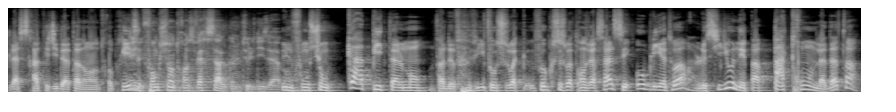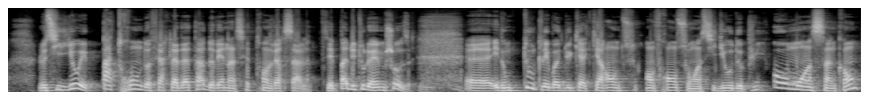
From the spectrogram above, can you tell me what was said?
de la stratégie data dans l'entreprise. Une fonction transversale, comme tu le disais. Une fonction capitalement, enfin, de, il faut que ce soit, faut que ce soit transversal, c'est obligatoire. Le CDO n'est pas patron de la data. Le CDO est patron de faire que la data devienne un set transversal. C'est pas du tout la même chose. Euh, et donc toutes les boîtes du CAC 40 en France ont un CDO depuis au moins 5 ans.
